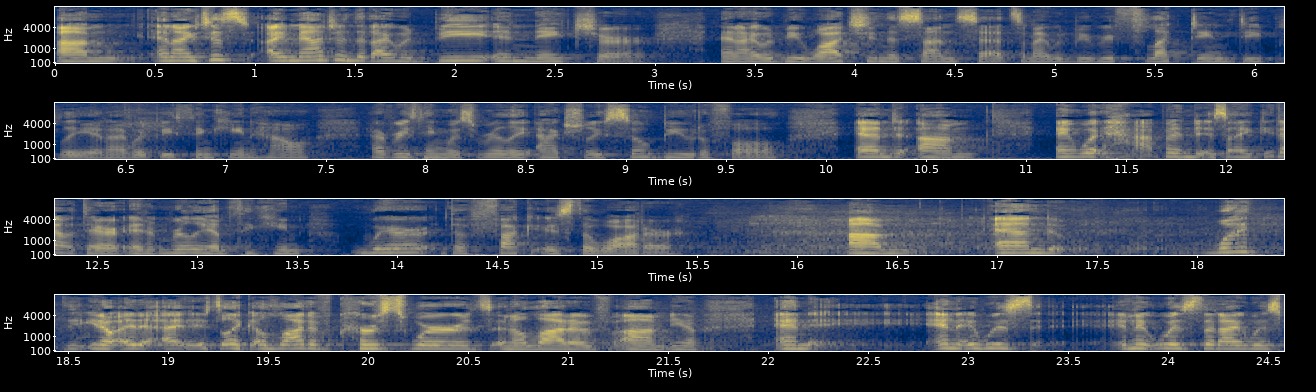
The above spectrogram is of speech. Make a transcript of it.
Um, and I just I imagine that I would be in nature and I would be watching the sunsets and I would be reflecting deeply and I would be thinking how everything was really actually so beautiful. And um, and what happened is I get out there and really I'm thinking, where the fuck is the water? Um, and what you know, it, it's like a lot of curse words and a lot of um, you know, and and it was and it was that I was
